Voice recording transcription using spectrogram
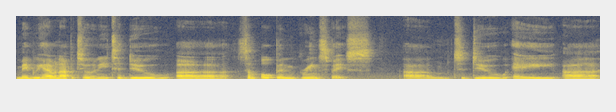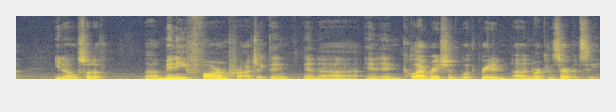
maybe we have an opportunity to do uh, some open green space, um, to do a uh, you know sort of uh, mini farm project in in, uh, in, in collaboration with Greater uh, Newark Conservancy.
